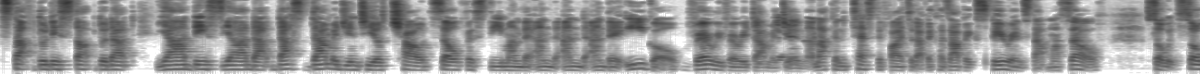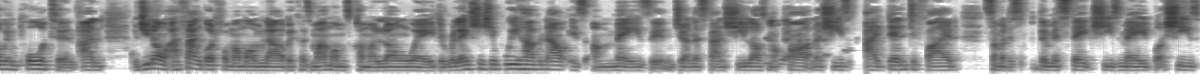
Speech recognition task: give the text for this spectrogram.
stop do this, stop do that, yeah, this, yeah, that, that's damaging to your child's self-esteem and their, and, and, and their ego. Very, very damaging. And I can testify to that because I've experienced that myself. So it's so important. And do you know, I thank God for my mom now because my mom's come a long way. The relationship we have now is amazing. Do you understand? She loves my partner. She's identified some of the, the mistakes she's made, but she's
